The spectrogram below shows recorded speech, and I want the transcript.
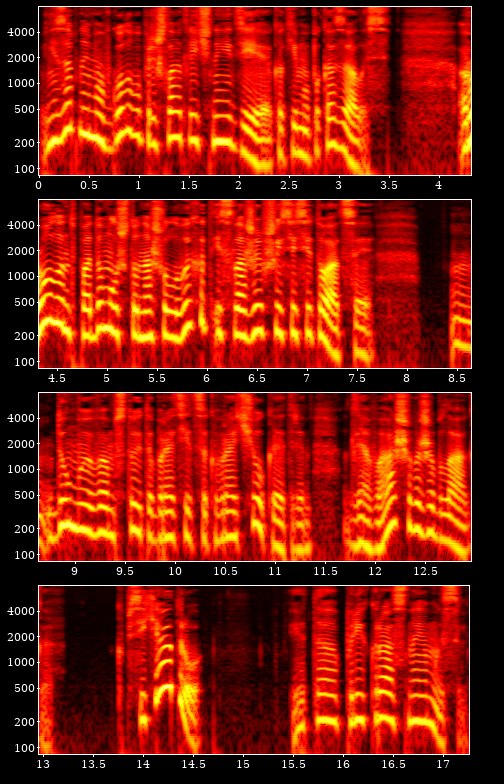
Внезапно ему в голову пришла отличная идея, как ему показалось. Роланд подумал, что нашел выход из сложившейся ситуации. «Думаю, вам стоит обратиться к врачу, Кэтрин, для вашего же блага». «К психиатру?» «Это прекрасная мысль.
